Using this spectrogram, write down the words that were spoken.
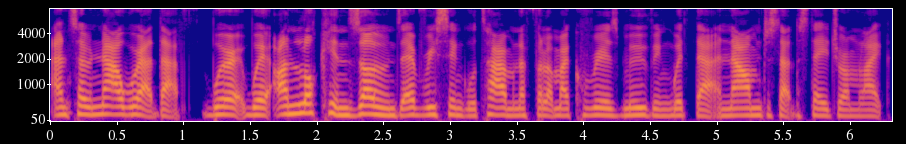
And so now we're at that we're we're unlocking zones every single time and I feel like my career is moving with that and now I'm just at the stage where I'm like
